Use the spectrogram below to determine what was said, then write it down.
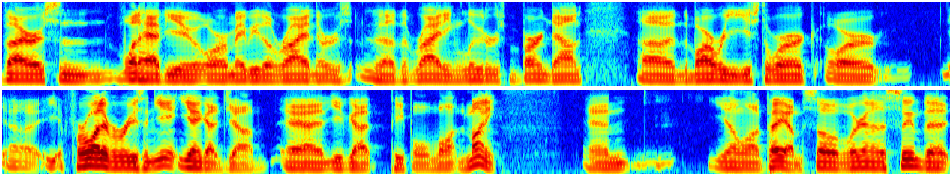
virus and what have you, or maybe the rioters, uh, the rioting looters burned down uh, the bar where you used to work, or uh, for whatever reason, you, you ain't got a job and you've got people wanting money and you don't want to pay them. So we're going to assume that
